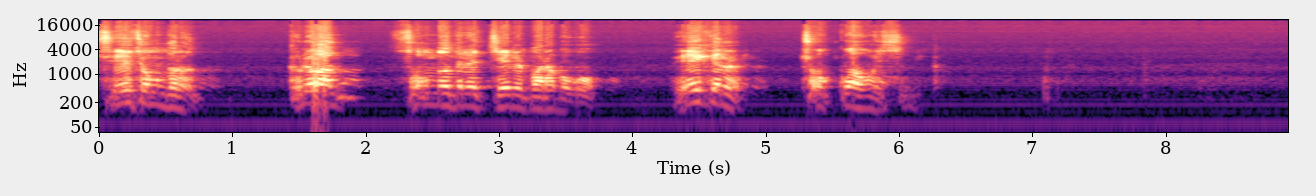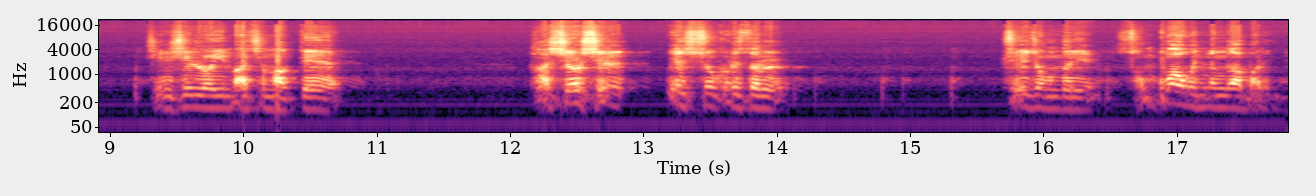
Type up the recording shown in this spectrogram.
죄종들은 그러한 성도들의 죄를 바라보고 회개를 촉구하고 있습니까? 진실로 이 마지막 때에 다시 오실 예수 그리스도를 죄종들이 선포하고 있는가 말입니다.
